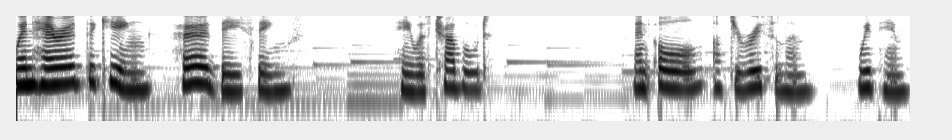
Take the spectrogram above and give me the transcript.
When Herod the king heard these things, he was troubled, and all of Jerusalem with him.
